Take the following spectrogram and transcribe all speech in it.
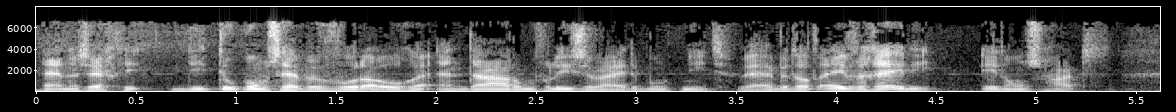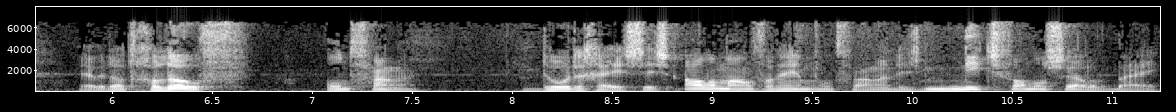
en dan zegt hij, die toekomst hebben we voor ogen en daarom verliezen wij de moed niet. We hebben dat evangelie in ons hart. We hebben dat geloof ontvangen. Door de geest is allemaal van hem ontvangen. Er is niets van onszelf bij.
